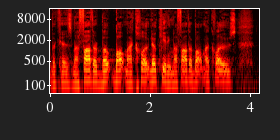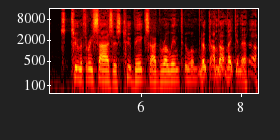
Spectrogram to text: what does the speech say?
because my father bought my clothes. No kidding, my father bought my clothes two or three sizes too big so I grow into them. No, I'm not making that up.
